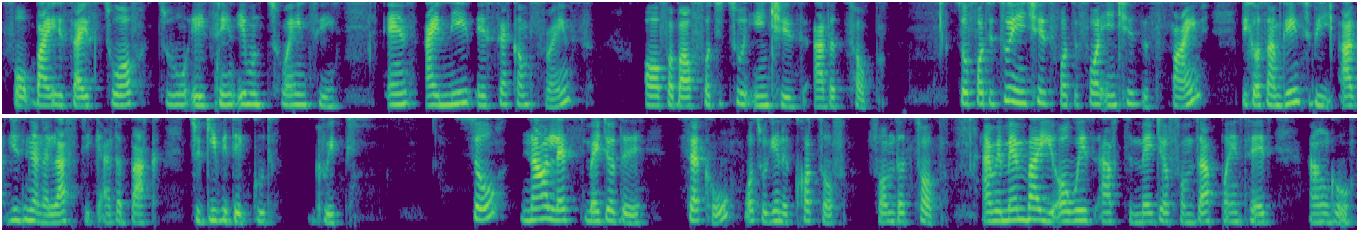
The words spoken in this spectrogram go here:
for by a size 12 to 18, even 20. Hence, I need a circumference of about 42 inches at the top. So 42 inches, 44 inches is fine because I'm going to be uh, using an elastic at the back to give it a good grip. So now let's measure the circle, what we're going to cut off from the top. And remember, you always have to measure from that pointed angle.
